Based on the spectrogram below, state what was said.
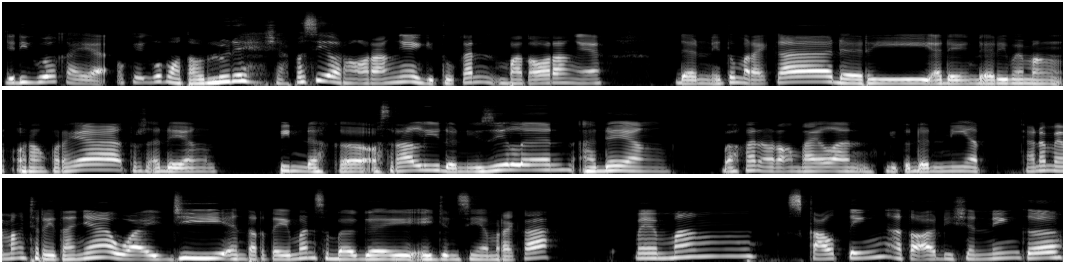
jadi gue kayak oke okay, gue mau tahu dulu deh siapa sih orang-orangnya? Gitu kan empat orang ya. Dan itu mereka dari ada yang dari memang orang Korea terus ada yang pindah ke Australia dan New Zealand ada yang bahkan orang Thailand gitu dan niat. Karena memang ceritanya YG Entertainment sebagai agensinya mereka memang scouting atau auditioning ke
